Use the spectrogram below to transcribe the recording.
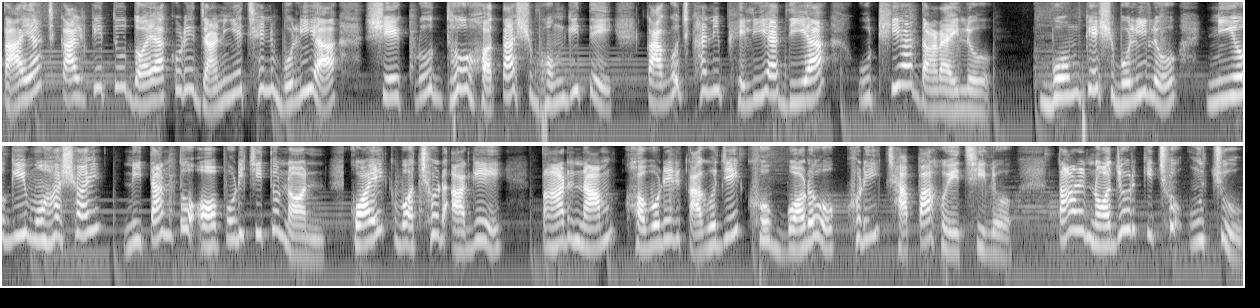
তাই আজ কালকে তো দয়া করে জানিয়েছেন বলিয়া সে ক্রুদ্ধ, হতাশ ভঙ্গিতে কাগজখানি ফেলিয়া দিয়া উঠিয়া দাঁড়াইল। ব্যোমকেশ বলিল, নিয়োগী মহাশয় নিতান্ত অপরিচিত নন। কয়েক বছর আগে তার নাম খবরের কাগজে খুব বড় অক্ষরেই ছাপা হয়েছিল। তার নজর কিছু উঁচু,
